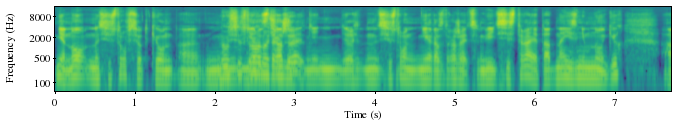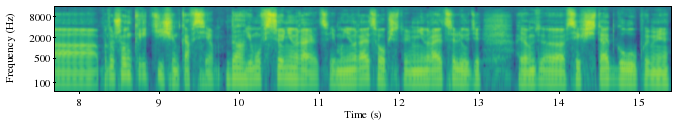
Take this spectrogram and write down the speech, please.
Не, но на сестру все-таки он э, но не, не он раздражает, не, не, сестру он не раздражается. Ведь сестра это одна из немногих, а, потому что он критичен ко всем. Да. Ему все не нравится, ему не нравится нравится общество, ему не нравятся люди, он э, всех считает глупыми.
